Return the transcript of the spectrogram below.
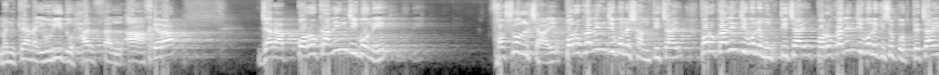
মান কানা ইউরিদু হারসাল আখেরা, যারা পরকালীন জীবনে ফসল চায়, পরকালীন জীবনে শান্তি চায়, পরকালীন জীবনে মুক্তি চায়, পরকালীন জীবনে কিছু করতে চায়,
